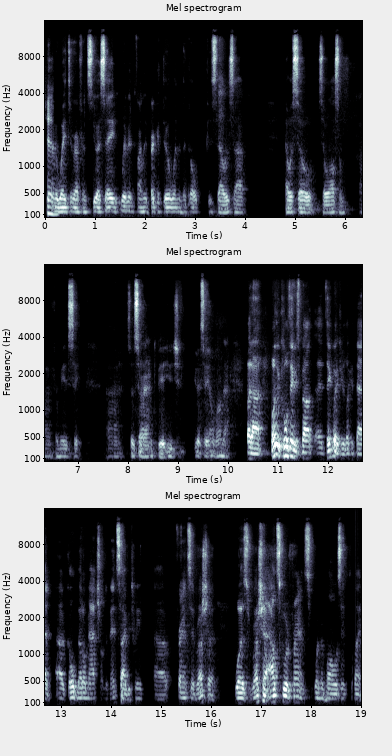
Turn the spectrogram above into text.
find a way to reference USA women finally breaking through and winning the gold because that was uh, that was so so awesome uh, for me to see. Uh, so sorry, I have to be a huge USA home on that. But uh, one of the cool things about uh, think if you look at that uh, gold medal match on the men's side between uh, France and Russia was Russia outscored France when the ball was in play.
